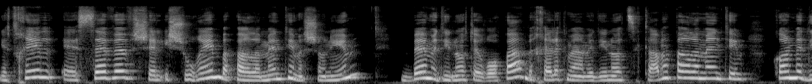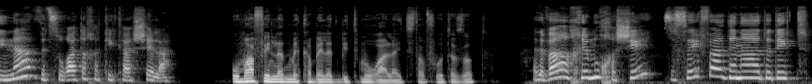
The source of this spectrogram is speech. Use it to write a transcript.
יתחיל אה, סבב של אישורים בפרלמנטים השונים במדינות אירופה, בחלק מהמדינות זה כמה פרלמנטים, כל מדינה וצורת החקיקה שלה. ומה פינלנד מקבלת בתמורה להצטרפות הזאת? הדבר הכי מוחשי זה סעיף ההגנה ההדדית.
